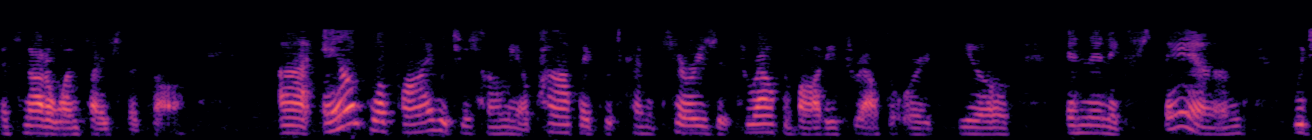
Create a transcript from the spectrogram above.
It's not a one size fits all. Uh, amplify, which is homeopathic, which kind of carries it throughout the body, throughout the auric field, and then expand, which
